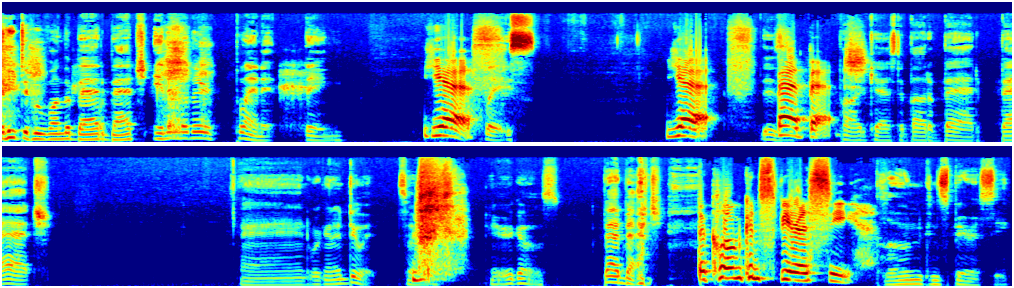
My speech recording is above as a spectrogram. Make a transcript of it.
ready to move on the Bad Batch in another planet thing Yes. place? Yes. This is Bad a Batch. podcast about a bad batch, and we're gonna do it. So here it goes. Bad Batch. The clone conspiracy. Clone conspiracy.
